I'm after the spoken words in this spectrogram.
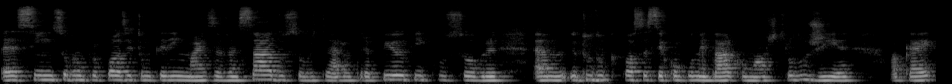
assim sobre um propósito um bocadinho mais avançado, sobre tarot terapêutico, sobre um, tudo o que possa ser complementar como a astrologia, ok?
